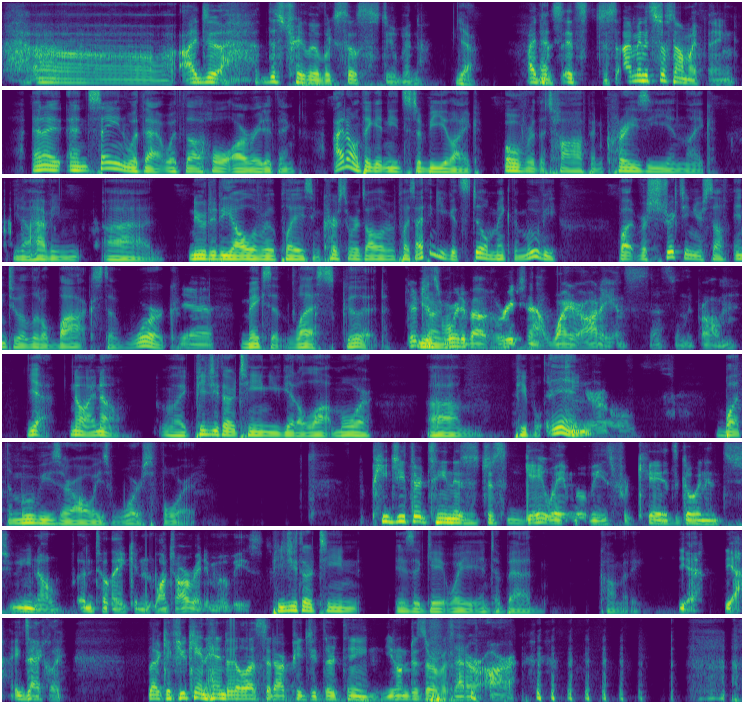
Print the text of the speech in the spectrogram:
Oh, I just this trailer looks so stupid. Yeah. I just it's just I mean it's just not my thing. And I and saying with that with the whole R-rated thing, I don't think it needs to be like over the top and crazy and like you know having uh nudity all over the place and curse words all over the place. I think you could still make the movie, but restricting yourself into a little box to work Yeah. makes it less good. They're You just what I mean? worried about reaching that wider audience. That's the only problem. Yeah, no, I know. Like PG-13 you get a lot more um people in, but the movies are always worse for it. PG thirteen is just gateway movies for kids going into you know until they can watch R rated movies. PG 13 is a gateway into bad comedy. Yeah, yeah, exactly. Like if you can't handle us at our PG thirteen, you don't deserve us at our R.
